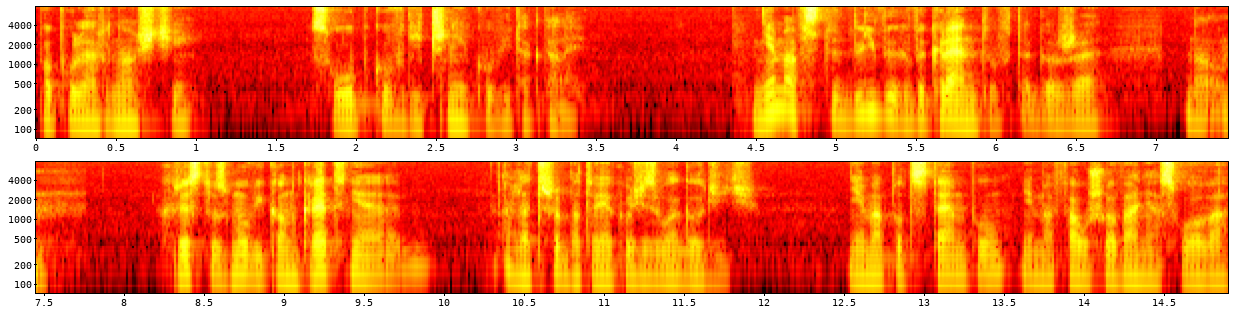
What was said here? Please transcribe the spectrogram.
popularności, słupków, liczników itd. Tak Nie ma wstydliwych wykrętów tego, że no, Chrystus mówi konkretnie, ale trzeba to jakoś złagodzić. Nie ma podstępu, nie ma fałszowania słowa.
